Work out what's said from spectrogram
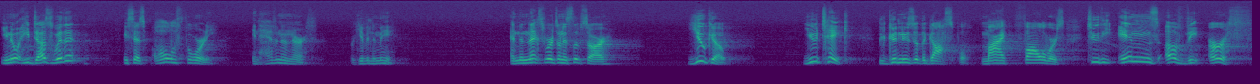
You know what he does with it? He says, All authority in heaven and earth are given to me. And the next words on his lips are, You go. You take the good news of the gospel, my followers, to the ends of the earth.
